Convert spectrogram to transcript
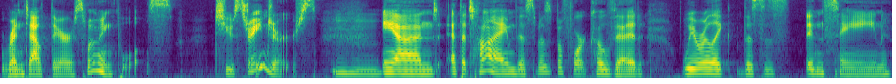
rent out their swimming pools to strangers. And at the time, this was before COVID, we were like, this is insane.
